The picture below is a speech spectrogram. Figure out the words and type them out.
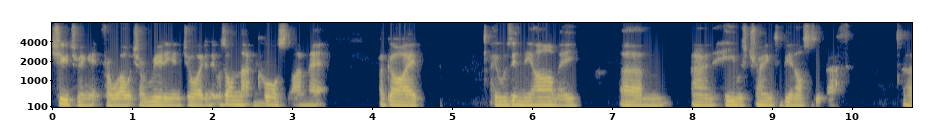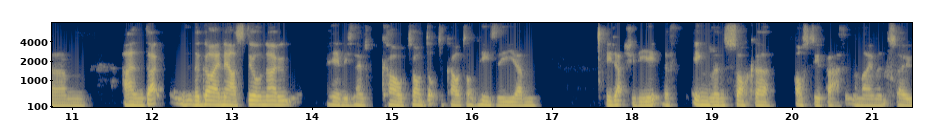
tutoring it for a while, which I really enjoyed. And it was on that mm. course that I met a guy who was in the army, um, and he was training to be an osteopath. Um, and that the guy now still know him. His name's Carl Todd, Dr. Carl Todd. He's the um, he's actually the the England soccer osteopath at the moment. So,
